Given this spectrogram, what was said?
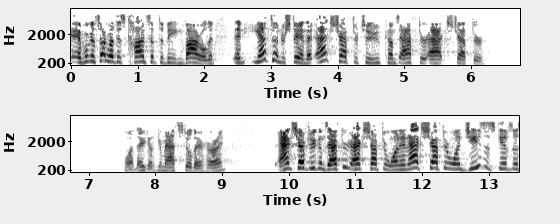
and we're going to talk about this concept of being viral. And, and you have to understand that Acts chapter 2 comes after Acts chapter 1. There you go. Your math's still there, all right? Acts chapter 2 comes after Acts chapter 1. In Acts chapter 1, Jesus gives us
